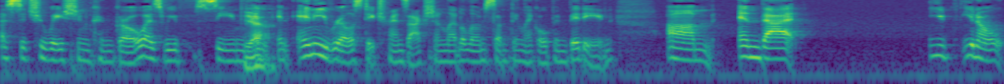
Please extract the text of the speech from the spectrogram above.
a situation can go, as we've seen Yeah. in, in any real estate transaction, let alone something like open bidding. Um, and that you you know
